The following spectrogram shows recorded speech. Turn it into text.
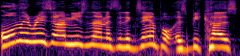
Only reason I'm using that as an example is because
